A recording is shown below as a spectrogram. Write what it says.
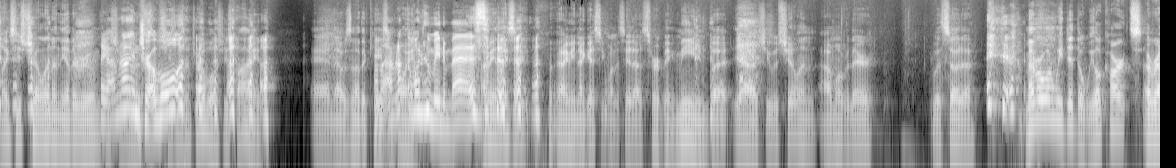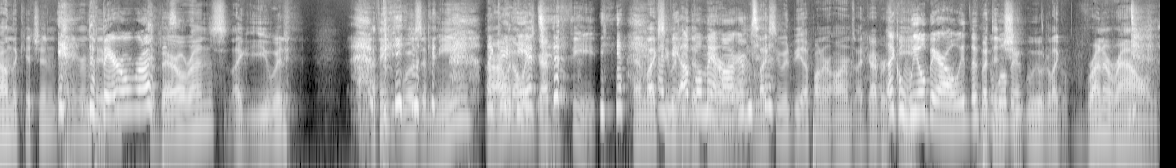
lexi's chilling in the other room Like, I'm not in trouble. she's not in trouble she's fine and that was another case I'm, I'm not point the one who made a mess. i mean lexi i mean i guess you want to say that's her being mean but yeah she was chilling i'm over there with soda remember when we did the wheel carts around the kitchen dining room The table? barrel runs? the barrel runs like you would I think was it me? Like I would always grab the feet, and Lexi would be up on my arms. Lexi would be up on her arms. I'd grab her like feet, a wheelbarrow. We'd look but then she wheelbarrow. we would like run around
